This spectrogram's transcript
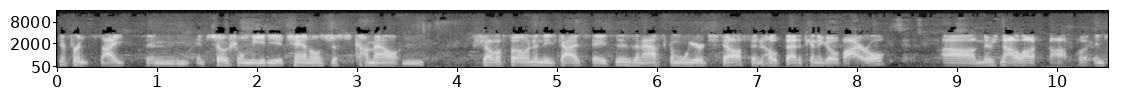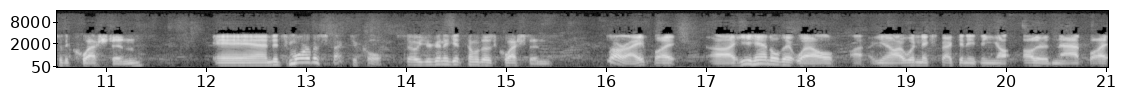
different sites and, and social media channels just come out and shove a phone in these guys' faces and ask them weird stuff and hope that it's going to go viral. Um, there's not a lot of thought put into the question, and it's more of a spectacle. So you're going to get some of those questions. It's all right, but uh, he handled it well. Uh, you know, I wouldn't expect anything other than that, but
